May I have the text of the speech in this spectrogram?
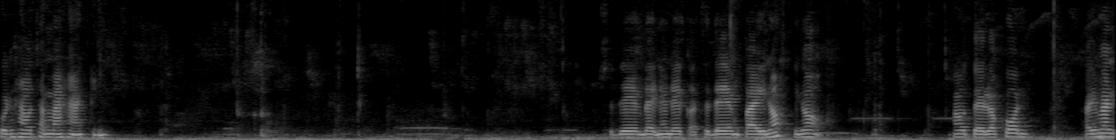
คนเฮาทำมาหากิน แสดงได้นั่นก็แสดงไปเนาะพี่น้องเอาแต่ละคนให้มัน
